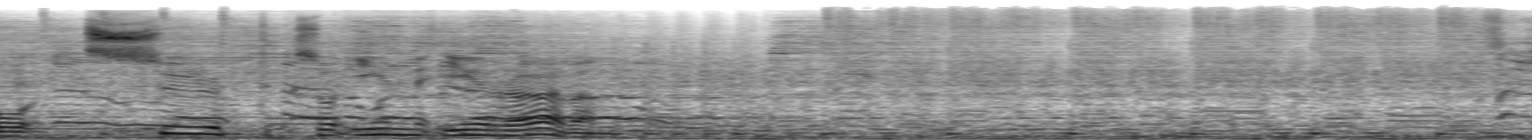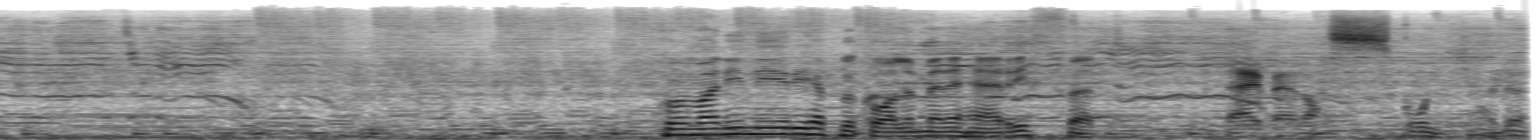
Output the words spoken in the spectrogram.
Och surt så in i röven. Kommer man in i replokalen med det här riffet? Nej men vad skojar du?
